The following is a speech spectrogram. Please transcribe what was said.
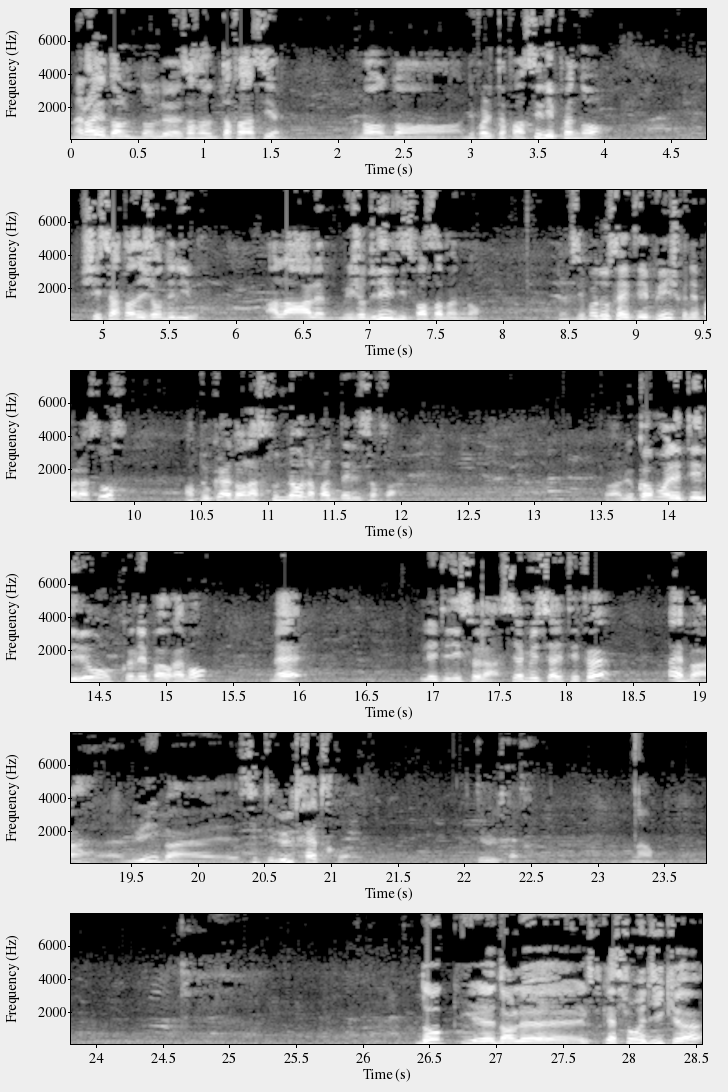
Maintenant, il a dans, dans le, c'est le tafasir. Maintenant, dans, des fois, les tafasir, les prennent dans, chez certains des gens des livres. Allah Mais les gens des livres, ils disent pas ça maintenant. Je ne sais pas d'où ça a été pris, je connais pas la source. En tout cas, dans la sunna, on n'a pas de délit sur ça. Le comment il a été élevé, on ne connaît pas vraiment, mais il a été dit cela. Si un ça a été fait, eh ben, lui, ben, c'était lui le traître, quoi. C'était lui le traître. Non. Donc, dans l'explication, il dit que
